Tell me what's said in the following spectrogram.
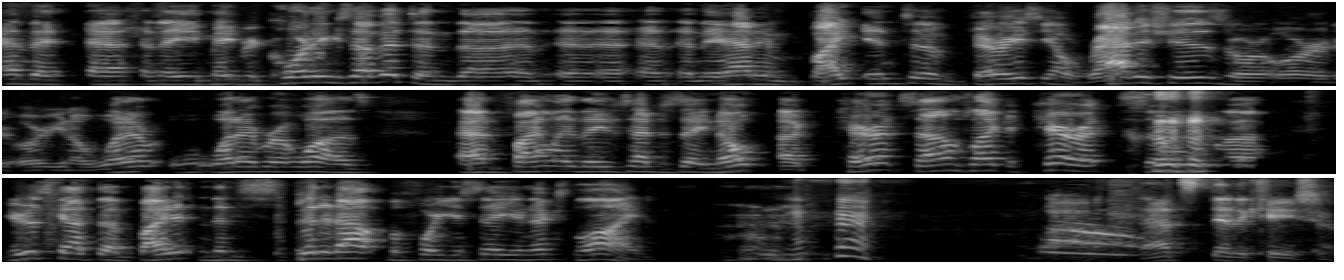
and they and, and they made recordings of it, and, uh, and and and they had him bite into various you know radishes or or or you know whatever whatever it was. And finally, they just had to say, nope, a carrot sounds like a carrot. So uh, you just got to bite it and then spit it out before you say your next line. Wow, that's dedication.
